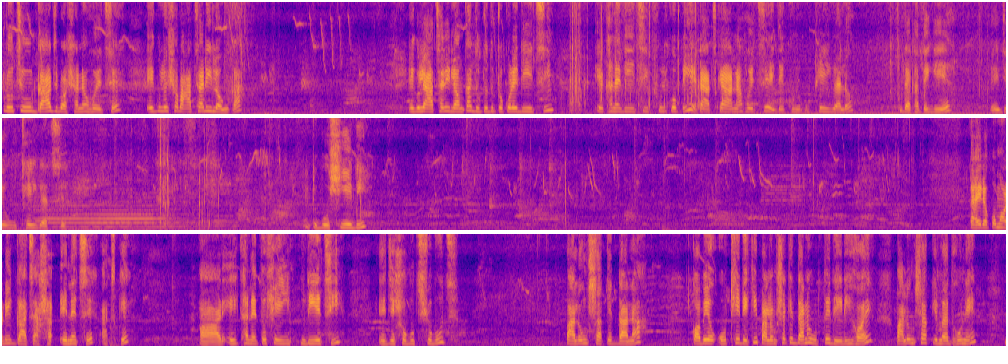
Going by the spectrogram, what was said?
প্রচুর গাছ বসানো হয়েছে, এগুলো সব আচারি লঙ্কা। এগুলো আচারি লঙ্কা, দুটো দুটো করে দিয়েছি। এখানে দিয়েছি ফুলকপি, এটা আজকে আনা হয়েছে, এই দেখুন উঠেই গেল। দেখাতে গিয়ে এই যে উঠেই গেছে। একটু বসিয়ে দিই। তাই এরকম অনেক গাছ আসা, এনেছে আজকে। আর এইখানে তো সেই দিয়েছি, এই যে সবুজ সবুজ। পালং শাকের দানা। কবে ওঠে দেখি, পালং শাকের দানা উঠতে দেরি হয়। পালং শাক কিংবা ধনে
